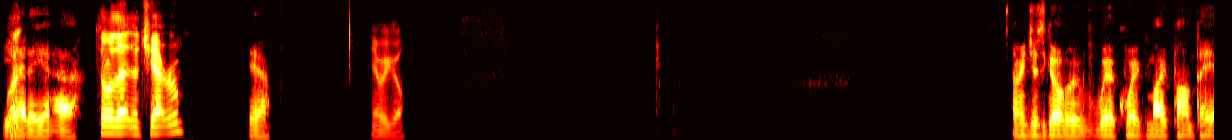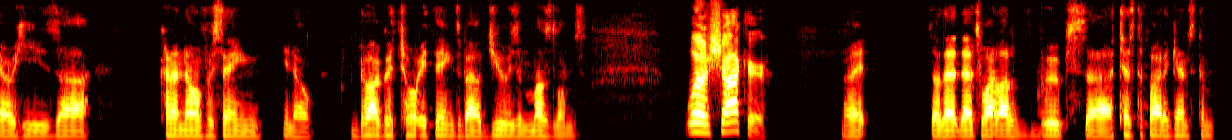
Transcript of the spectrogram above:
He What? had a uh, Throw that in the chat room. yeah. There we go. I mean, just to go over real quick, Mike Pompeo. He's uh, kind of known for saying you know derogatory things about Jews and Muslims, What a shocker. Right? So that that's why a lot of groups uh, testified against him.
